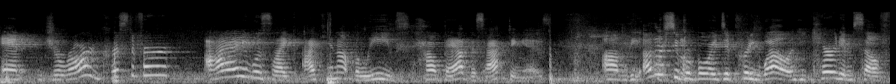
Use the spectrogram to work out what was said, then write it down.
And Gerard Christopher, I was like, I cannot believe how bad this acting is. Um, the other Superboy did pretty well, and he carried himself.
